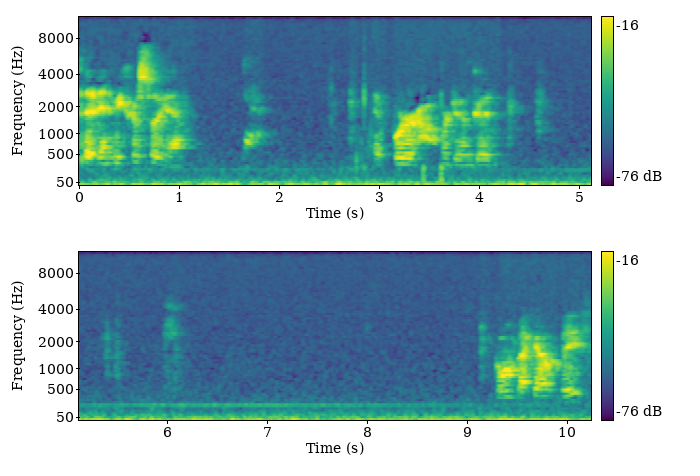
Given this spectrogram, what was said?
The enemy crystal, yeah. Yep, we're we're doing good. Going back out base.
